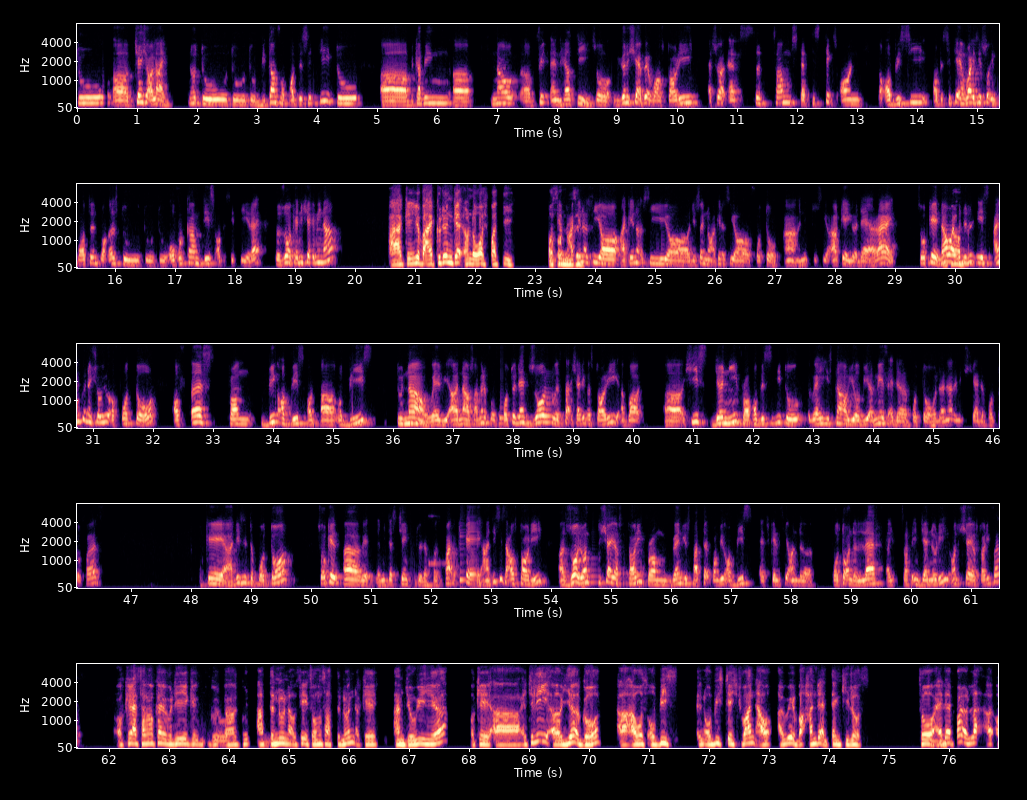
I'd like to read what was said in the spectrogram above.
to uh, change our life, you know, to to to become from obesity to uh, becoming uh, now uh, fit and healthy. So we're going to share a bit of our story as well as some statistics on obesity, obesity, and why is it so important for us to to to overcome this obesity, right? So Zul, can you hear me now? I can hear, but I couldn't get on the watch party. Okay, I cannot see your, I cannot see your, this one, no, I cannot see your photo. Ah, I need to see, okay, you're there, right? So, okay, now what I'm going to do is, I'm going to show you a photo of us from being obese, uh, obese to now, where we are now. So I'm going to put a photo, then Zol will start sharing a story about uh, his journey from obesity to where he is now. You'll be amazed at the photo. Hold on, let me share the photo first. Okay, uh, this is the photo. So, okay, uh, wait, let me just change to the first part. Okay, uh, this is our story. Uh, Zol, you want to share your story from when you started from being obese, as you can see on the photo on the left, uh, started in January. You want to share your story first? Okay, Assalamualaikum everybody. Good, good, uh, good afternoon, I would say it's almost afternoon. Okay, I'm Joey here. Okay, uh, actually a year ago, uh, I was obese. In obese stage one, I, I weigh about 110 kilos. So mm. at that point of, uh,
